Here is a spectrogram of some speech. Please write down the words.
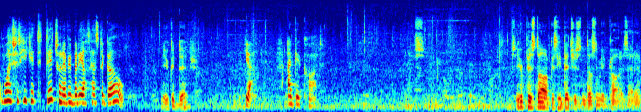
Why should he get to ditch when everybody else has to go? You could ditch. Yeah, I'd get caught. So you're pissed off because he ditches and doesn't get caught, is that it?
